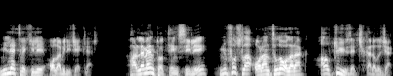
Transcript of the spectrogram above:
milletvekili olabilecekler. Parlamento temsili nüfusla orantılı olarak 600'e çıkarılacak.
